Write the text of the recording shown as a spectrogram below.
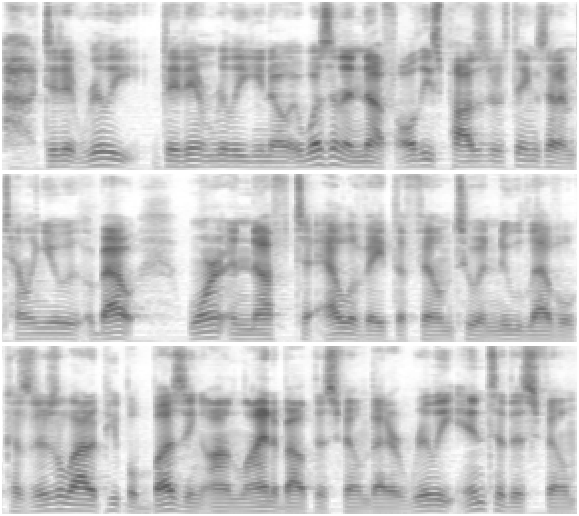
did it really they didn't really you know it wasn't enough. All these positive things that i'm telling you about weren't enough to elevate the film to a new level because there's a lot of people buzzing online about this film that are really into this film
